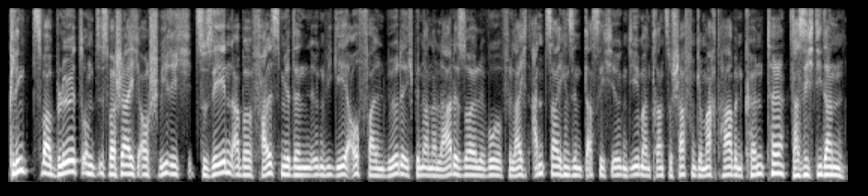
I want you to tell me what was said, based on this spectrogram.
klingt zwar blöd und ist wahrscheinlich auch schwierig zu sehen, aber falls mir denn irgendwie G auffallen würde, ich bin an einer Ladesäule, wo vielleicht Anzeichen sind, dass sich irgendjemand dran zu schaffen gemacht haben könnte, dass ich die dann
